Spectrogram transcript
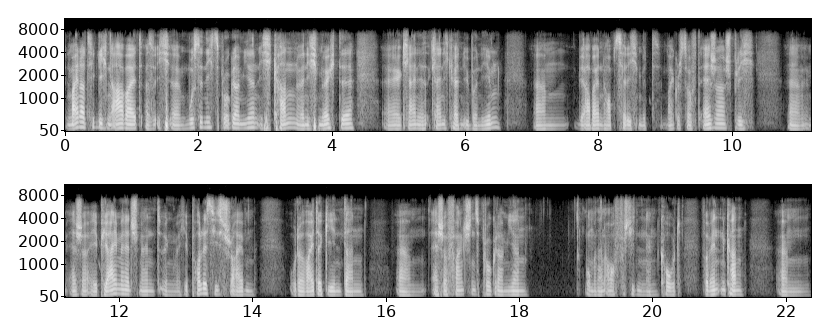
meiner täglichen Arbeit, also ich äh, musste nichts programmieren, ich kann, wenn ich möchte, äh, kleine Kleinigkeiten übernehmen. Ähm, wir arbeiten hauptsächlich mit Microsoft Azure, sprich äh, im Azure API Management, irgendwelche Policies schreiben oder weitergehend dann ähm, Azure Functions programmieren, wo man dann auch verschiedenen Code verwenden kann. Ähm,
